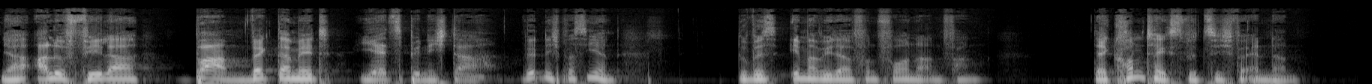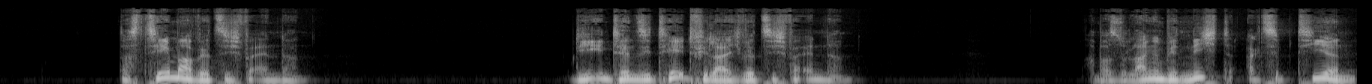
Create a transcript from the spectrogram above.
ja, alle Fehler, bam, weg damit, jetzt bin ich da. Wird nicht passieren. Du wirst immer wieder von vorne anfangen. Der Kontext wird sich verändern. Das Thema wird sich verändern. Die Intensität vielleicht wird sich verändern. Aber solange wir nicht akzeptieren,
